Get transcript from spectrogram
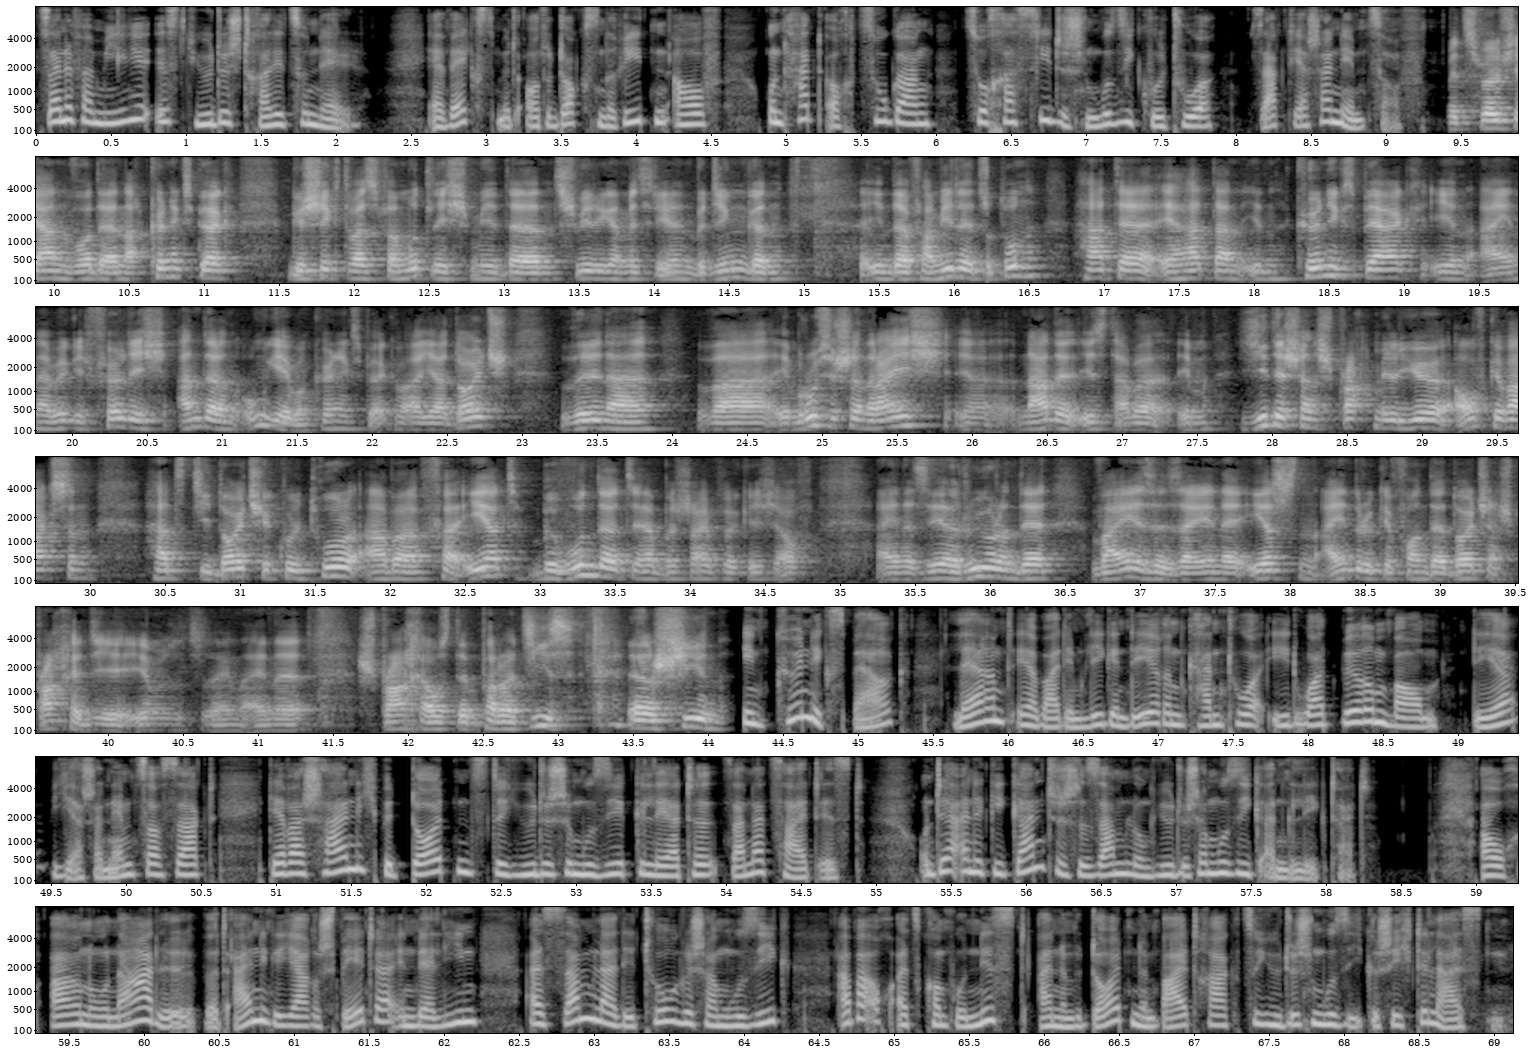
Seine Familie ist jüdisch traditionell. Er wächst mit orthodoxen Riten auf und hat auch Zugang zur chassidischen Musikkultur, sagt Jascha Nemzow. Mit zwölf Jahren wurde er nach Königsberg geschickt, was vermutlich mit den schwierigen materiellen Bedingungen in der Familie zu tun hatte. Er hat dann in Königsberg in einer wirklich völlig anderen Umgebung, Königsberg war ja deutsch, Wilna war im russischen Reich, Nadel ist aber im jiddischen Sprachmilieu aufgewachsen, hat die deutsche Kultur aber verehrt, bewundert. Er beschreibt wirklich auf eine sehr rührende Weise seine ersten Eindrücke von der deutschen Sprache, die ihm sozusagen eine Sprache aus dem Paradies erschien. In Königsberg lernt er bei dem legendären Kantor Eduard Birnbaum, der, wie Jascha Nemzow sagt, der wahrscheinlich bedeutendste jüdische Musikgelehrte seiner Zeit ist und der eine gigantische Sammlung jüdischer Musik angelegt hat. Auch Arno Nadel wird einige Jahre später in Berlin als Sammler liturgischer Musik, aber auch als Komponist einen bedeutenden Beitrag zur jüdischen Musikgeschichte leisten.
